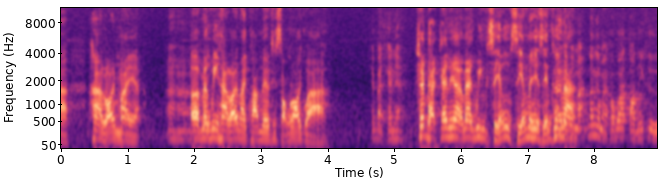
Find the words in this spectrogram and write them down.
5 500 ไมล์อะอ่าฮะเออแม่งวิ่ง 500 ไมล์ความเร็วที่ 200 กว่า ใช้แบตแค่เนี้ยใช้แบตแค่เนี้ยแม่งวิ่งเสียงเสียงไม่ใช่เสียงเครื่องหน้า นั่นก็หมายนั่นก็หมายความว่าตอนนี้คือ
